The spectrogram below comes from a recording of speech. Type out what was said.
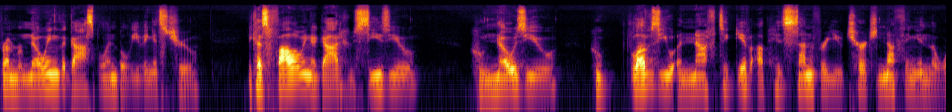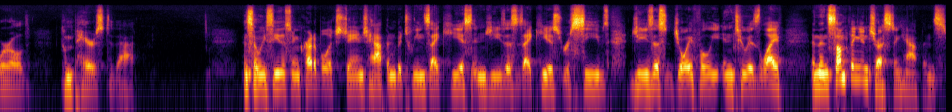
from knowing the gospel and believing it's true. Because following a God who sees you, who knows you, who loves you enough to give up his son for you, church, nothing in the world compares to that. And so we see this incredible exchange happen between Zacchaeus and Jesus. Zacchaeus receives Jesus joyfully into his life. And then something interesting happens,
